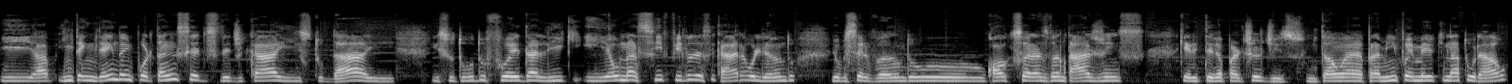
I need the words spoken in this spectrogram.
e a- entendendo a importância de se dedicar e estudar e isso tudo foi dali que e eu nasci filho desse cara olhando e observando que serão as vantagens que ele teve a partir disso. Então, é, para mim foi meio que natural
